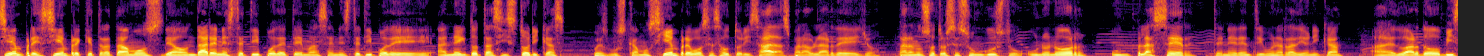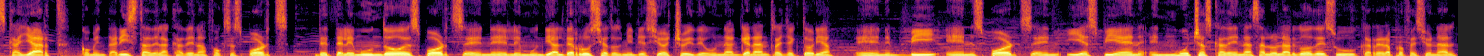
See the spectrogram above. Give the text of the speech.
Siempre, siempre que tratamos de ahondar en este tipo de temas, en este tipo de anécdotas históricas, pues buscamos siempre voces autorizadas para hablar de ello. Para nosotros es un gusto, un honor, un placer tener en Tribuna Radiónica a Eduardo Vizcayart, comentarista de la cadena Fox Sports, de Telemundo Sports en el Mundial de Rusia 2018 y de una gran trayectoria en BN Sports, en ESPN, en muchas cadenas a lo largo de su carrera profesional.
